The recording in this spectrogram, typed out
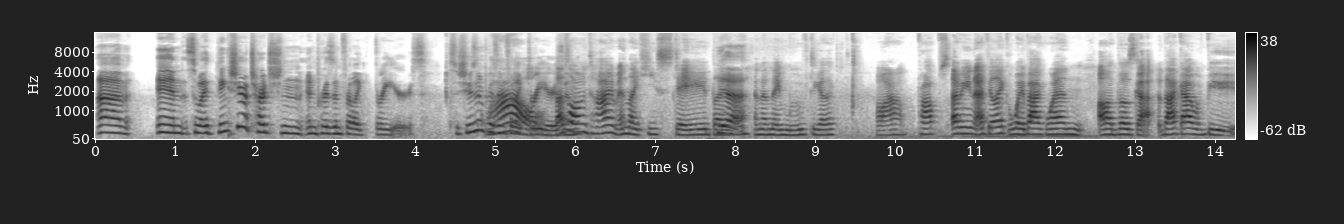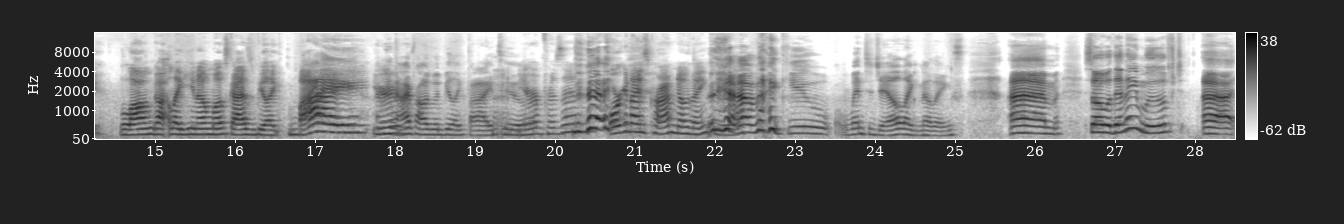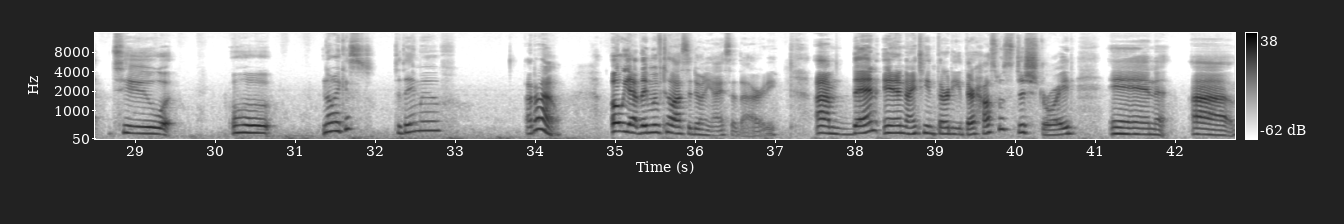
Um, and so I think she got charged in, in prison for like three years. So she was in prison for like three years. That's a long time, and like he stayed, like, Yeah. and then they moved together. Wow, props. I mean, I feel like way back when, uh, those guy, that guy would be long gone. Like you know, most guys would be like, "Bye." I You're, mean, I probably would be like, bye too. you're in prison. Organized crime. No, thank you. yeah, I'm like you went to jail, like no thanks. Um, so then they moved uh to oh no, I guess did they move? I don't know. Oh yeah, they moved to Lacedonia. I said that already. Um, then in 1930, their house was destroyed in uh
